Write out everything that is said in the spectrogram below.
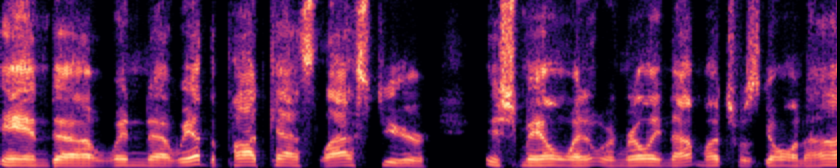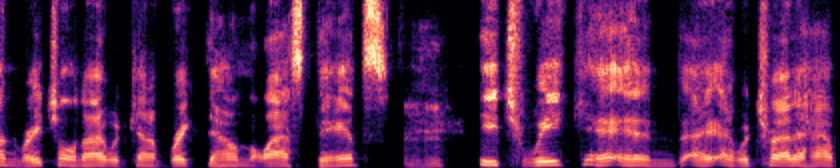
and uh, when uh, we had the podcast last year, Ishmael, when, when really not much was going on, Rachel and I would kind of break down the last dance mm-hmm. each week. And I, I, would try to have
